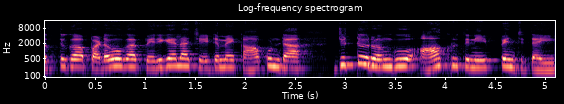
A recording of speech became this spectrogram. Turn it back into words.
ఒత్తుగా పొడవుగా పెరిగేలా చేయటమే కాకుండా జుట్టు రంగు ఆకృతిని పెంచుతాయి.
